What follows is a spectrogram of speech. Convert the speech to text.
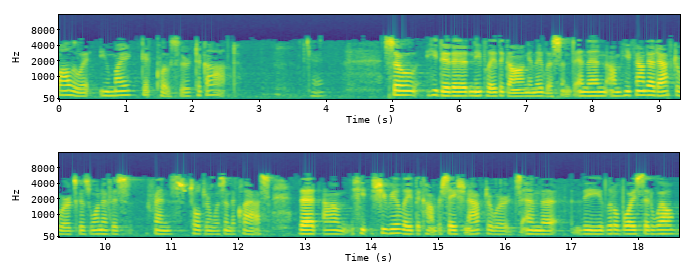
follow it, you might get closer to God. Okay? So he did it, and he played the gong, and they listened. And then um, he found out afterwards, because one of his friend's children was in the class, that um, he, she relayed the conversation afterwards, and the the little boy said, "Well,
